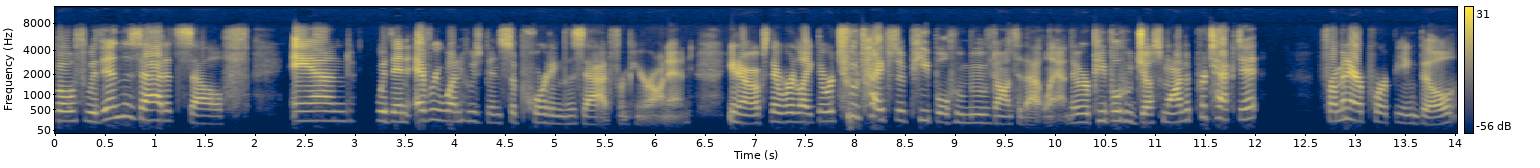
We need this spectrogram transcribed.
both within the ZAD itself and within everyone who's been supporting the ZAD from here on in. You know, there were like there were two types of people who moved onto that land. There were people who just wanted to protect it from an airport being built,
